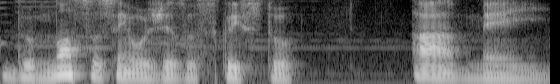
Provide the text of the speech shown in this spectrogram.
do nosso Senhor Jesus Cristo. Amém.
